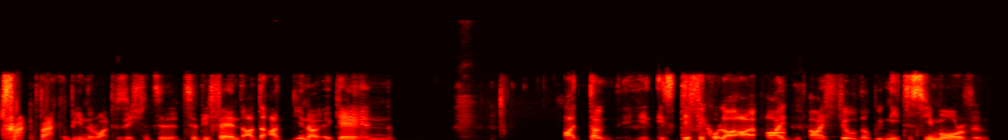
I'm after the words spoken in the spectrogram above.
track back and be in the right position to to defend? I, I you know, again, I don't. it- It's difficult. Like I, I, I feel that we need to see more of them,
